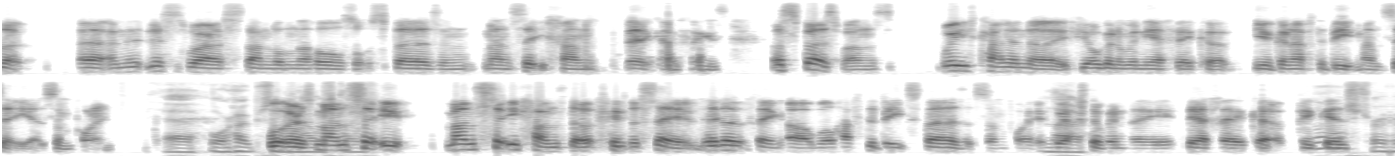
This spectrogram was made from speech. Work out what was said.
look, uh, and this is where I stand on the whole sort of Spurs and Man City fan debate kind of thing. Is as Spurs fans, we kind of know if you're going to win the FA Cup, you're going to have to beat Man City at some point. Yeah, or hope so. Whereas Man City, Man City fans don't think the same. They don't think, oh, we'll have to beat Spurs at some point if we have to win the, the FA Cup. Because true.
